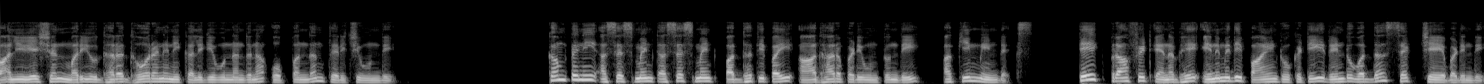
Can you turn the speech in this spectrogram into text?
వాల్యుయేషన్ మరియు ధర ధోరణిని కలిగి ఉన్నందున ఒప్పందం తెరిచి ఉంది. కంపెనీ అసెస్మెంట్ అసెస్మెంట్ పద్ధతిపై ఆధారపడి ఉంటుంది అకిమ్ ఇండెక్స్. టేక్ ప్రాఫిట్ ఎనభై ఎనిమిది పాయింట్ ఒకటి రెండు వద్ద సెట్ చేయబడింది.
